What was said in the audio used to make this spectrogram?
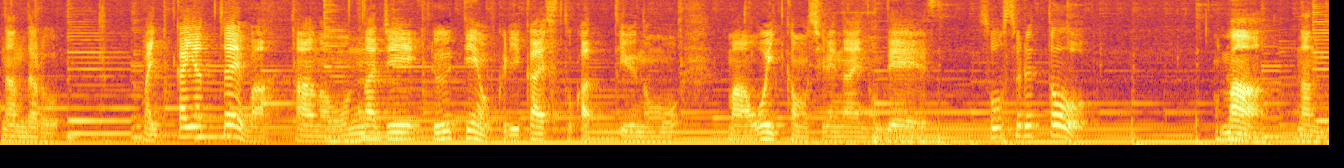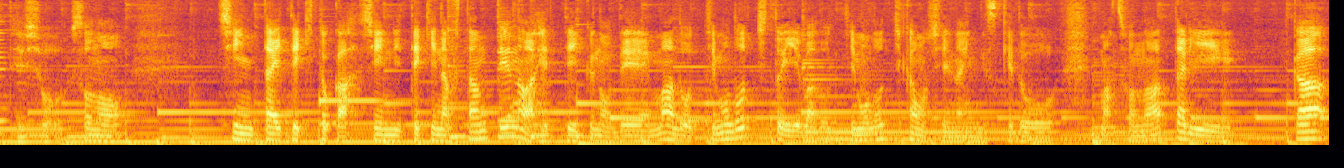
なんだろう。まあ、1回やっちゃえばあの同じルーティンを繰り返すとかっていうのも、まあ、多いかもしれないのでそうするとまあ何でしょう。その身体的とか心理的な負担っていうのは減っていくのでまあどっちもどっちといえばどっちもどっちかもしれないんですけど、まあ、その辺りが、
